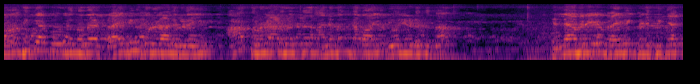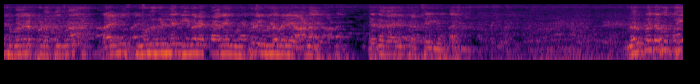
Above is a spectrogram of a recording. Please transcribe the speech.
ബാധിക്കാൻ പോകുന്നത് ഡ്രൈവിംഗ് തൊഴിലാളികളെയും ആ തൊഴിലാളികൾക്ക് അനുബന്ധമായി ജോലിയെടുക്കുന്ന എല്ലാവരെയും ഡ്രൈവിംഗ് പഠിപ്പിക്കാൻ ചുമതലപ്പെടുത്തുന്ന ഡ്രൈവിംഗ് സ്കൂളുകളിലെ ജീവനക്കാരെ ഉൾപ്പെടെയുള്ളവരെയാണ് എന്ന കാര്യം ചർച്ച ചെയ്യുന്നത്. നിർമ്മിത ബുദ്ധി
